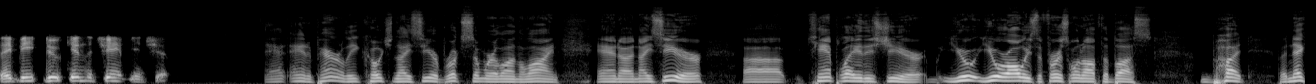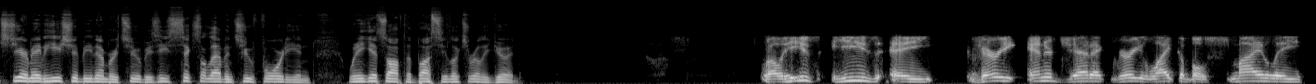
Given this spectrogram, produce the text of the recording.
They beat Duke in the championship. And, and apparently, Coach Nysier Brooks somewhere along the line. And uh, uh, can't play this year. You you were always the first one off the bus, but but next year maybe he should be number two because he's 6'11", 240, and when he gets off the bus, he looks really good. Well, he's he's a very energetic, very likable, smiley,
